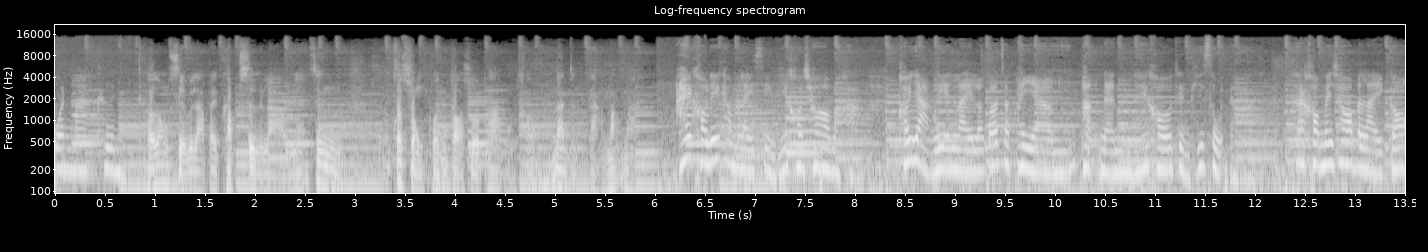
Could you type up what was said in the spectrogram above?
อ้วนมากขึ้น เขาต้องเสียเวลาไปกับสื่อเหล่านี้ซึ่ง ก็ส่งผลต่อสุขภาพของเขาด้านต่างๆ มากมาย ให้เขาได้ทำอะไรสิ่งที่เขาชอบอะค่ะเขาอยากเรียนอะไรเราก็จะพยายามผลักดันให้เขาถึงที่สุดนะคะถ้าเขาไม่ชอบอะไรก็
